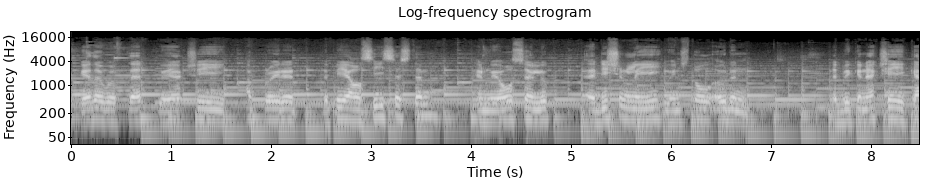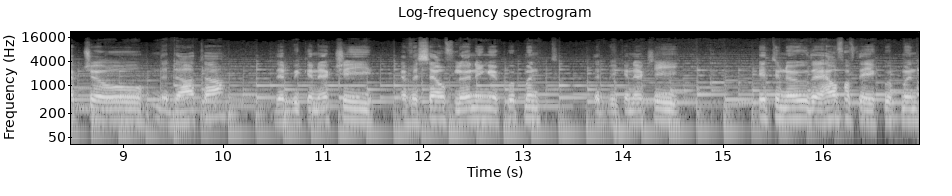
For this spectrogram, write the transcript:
Together with that, we actually upgraded the PLC system and we also look additionally to install ODiN that we can actually capture all the data, that we can actually have a self-learning equipment, that we can actually get to know the health of the equipment,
